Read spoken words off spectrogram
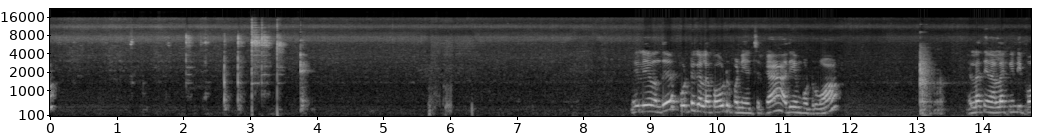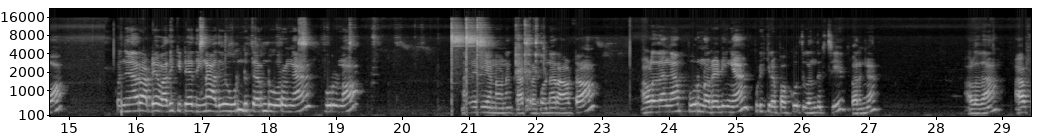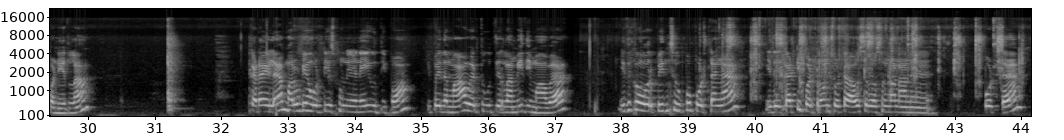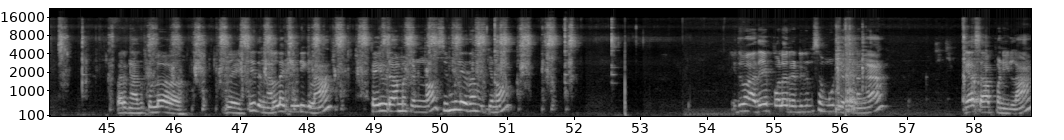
இதுலேயே வந்து பொட்டுக்கடலை பவுட்ரு பண்ணி வச்சுருக்கேன். அதையும் போட்டுருவோம். எல்லாத்தையும் நல்லா கிண்டிப்போம். கொஞ்ச நேரம் அப்படியே வதக்கிட்டே இருந்திங்கன்னா அதுவே உருண்டு திரண்டு வருங்க. உருணும் ரெடி ஆனோன்னு காட்டுறேன். கொஞ்ச நேரம் ஆகட்டும். அவ்வளோதாங்க பூர்ணம் ரெடிங்க பிடிக்கிற பக்குவத்துக்கு வந்துருச்சு. பாருங்கள் அவ்வளோதான் ஆஃப் பண்ணிடலாம். கடாயில் மறுபடியும் ஒரு டீஸ்பூன் நெய் ஊற்றிப்போம் இப்போ இந்த மாவு எடுத்து ஊற்றிடலாம் மீதி மாவை. இதுக்கும் ஒரு பிஞ்சு உப்பு போட்டேங்க. இது கட்டி பட்டுரும்னு சொல்லிட்டு அவசர அவசரமாக நான் போட்டேன். பாருங்கள் அதுக்குள்ளே இதாகிடுச்சு இதை நல்லா கிண்டிக்கலாம். கைவிடாமல் கிண்டணும். சிம்மிலே தான் வைக்கணும். இதுவும் அதே போல் ரெண்டு நிமிஷம் மூடி வைக்கணுங்க கேஸ் ஆஃப் பண்ணிடலாம்.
